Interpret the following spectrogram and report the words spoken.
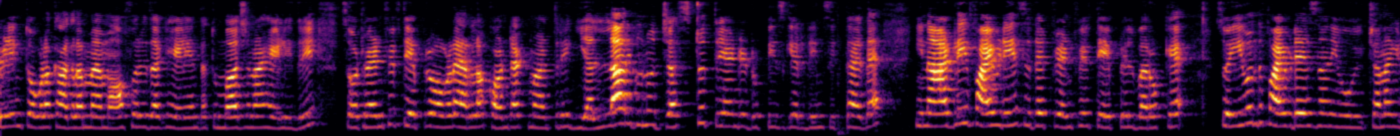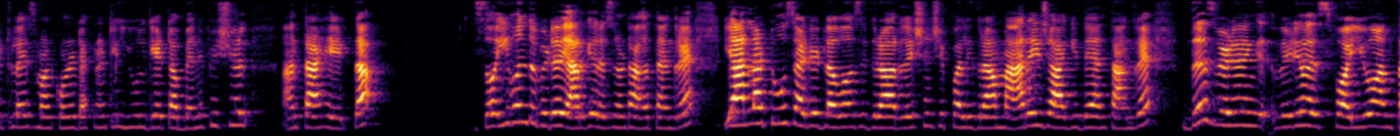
ರೀಡಿಂಗ್ ಆಗಲ್ಲ ಮ್ಯಾಮ್ ಆಫರ್ ಇದಾಗ ಹೇಳಿ ಅಂತ ತುಂಬಾ ಜನ ಹೇಳಿದ್ರಿ. ಸೊ ಟ್ವೆಂಟಿ ಫಿಫ್ತ್ ಏಪ್ರಿಲ್ ಒಳಗಡೆ ಎಲ್ಲ ಕಾಂಟ್ಯಾಕ್ಟ್ ಮಾಡ್ತೀರಿ ಎಲ್ಲರಿಗೂ ಜಸ್ಟ್ ತ್ರೀ ಹಂಡ್ರೆಡ್ ರುಪೀಸ್ಗೆ ರೀಡಿಂಗ್ ಸಿಗ್ತಾ ಇದೆ. ಇನ್ನು ಆಡ್ಲಿ ಫೈವ್ ಡೇಸ್ ಇದೆ ಟ್ವೆಂಟಿ ಫಿಫ್ತ್ ಏಪ್ರಿಲ್ ಬರೋಕೆ. ಸೊ ಈ ಒಂದು ಫೈವ್ ಡೇಸ್ನ ನೀವು ಚೆನ್ನಾಗಿ ಯುಟಿಲೈಸ್ ಮಾಡ್ಕೊಂಡ್ರೆ definitely will get a beneficial ಅಂತ ಹೇಳ್ತಾ ಸೊ ಈ ಒಂದು ವಿಡಿಯೋ ಯಾರಿಗೆ ರೆಸಲ್ಟ್ ಆಗುತ್ತೆ ಅಂದ್ರೆ ಯಾರೆಲ್ಲ ಟೂ ಸೈಡೆಡ್ ಲವರ್ಸ್ ಇದ್ರ ರಿಲೇಶನ್ಶಿಪ್ ಅಲ್ಲಿ ಇದ್ರ ಮ್ಯಾರೇಜ್ ಆಗಿದೆ ಅಂತ ಅಂದ್ರೆ this video video is for you ಅಂತ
